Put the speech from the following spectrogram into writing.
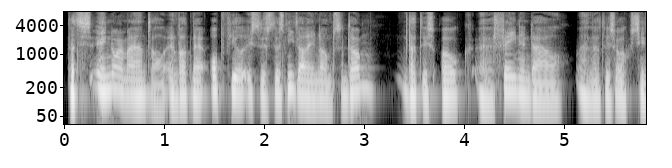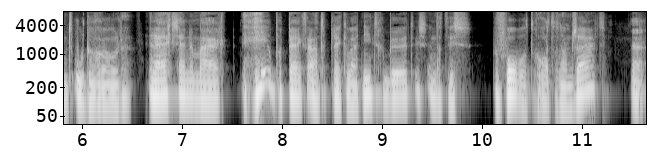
Dat is een enorm aantal. En wat mij opviel is dus, dat is niet alleen Amsterdam, dat is ook uh, Veenendaal en dat is ook Sint-Oederode. En eigenlijk zijn er maar een heel beperkt aantal plekken waar het niet gebeurd is. En dat is bijvoorbeeld Rotterdam-Zuid. Ja.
